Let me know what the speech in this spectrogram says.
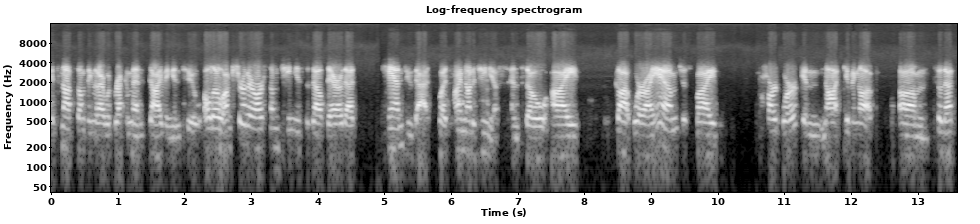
It's not something that I would recommend diving into. Although I'm sure there are some geniuses out there that can do that, but I'm not a genius. And so I got where I am just by hard work and not giving up. Um, so that's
